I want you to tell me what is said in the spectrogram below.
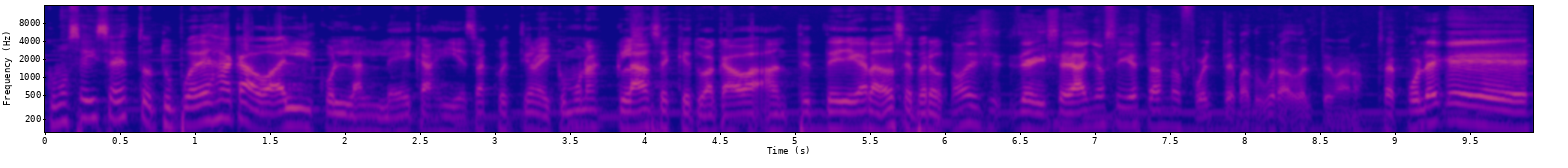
¿Cómo se dice esto? Tú puedes acabar con las lecas y esas cuestiones. Hay como unas clases que tú acabas antes de llegar a 12, pero. No, 16 16 años sigue estando fuerte para tu graduarte, mano. O sea, ponle que.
